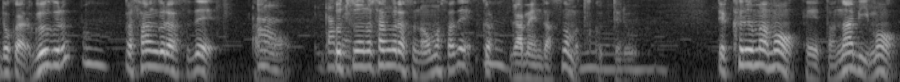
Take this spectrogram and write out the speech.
どこやろ？グーグル？うん。がサングラスであの普通のサングラスの重さでが画面出すのも作ってる、で車も、えー、とナビも、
